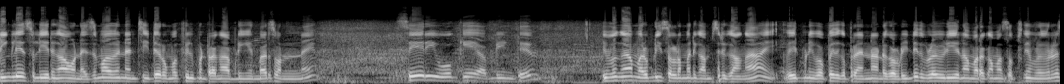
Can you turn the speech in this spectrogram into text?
நீங்களே சொல்லிடுங்க அவன் நிஜமாவே நினச்சிக்கிட்டு ரொம்ப ஃபீல் பண்ணுறாங்க அப்படிங்கிற மாதிரி சொன்னேன். சரி ஓகே அப்படின்ட்டு இவங்க மறுபடியும் சொல்கிற மாதிரி காமிச்சிருக்காங்க. வெயிட் பண்ணி பார்ப்போம் இதுக்கப்புறம் என்ன நடக்கும் அப்படின்ட்டு. இவ்வளோ வீடியோ நான் மறக்காம சப்ஸ்கிரைப் பண்ணுங்க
